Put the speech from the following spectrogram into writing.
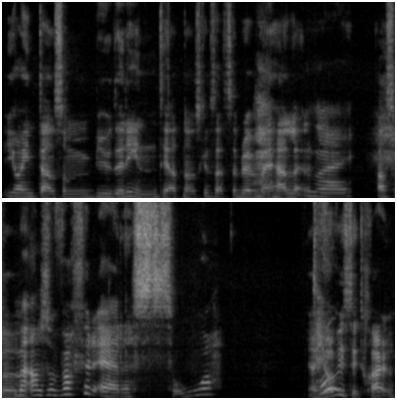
Jag är inte den som bjuder in till att någon ska sätta sig bredvid mig heller. nej. Alltså, Men alltså varför är det så? ja, jag vill sitta själv.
